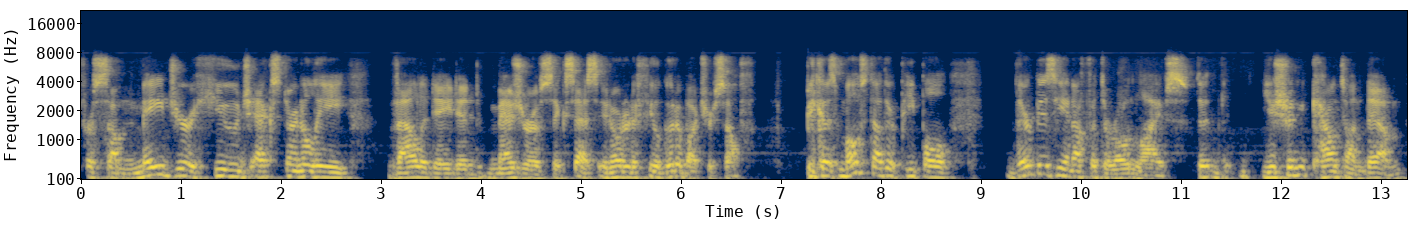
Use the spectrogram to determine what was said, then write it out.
for some major, huge, externally validated measure of success in order to feel good about yourself. Because most other people, they're busy enough with their own lives. You shouldn't count on them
